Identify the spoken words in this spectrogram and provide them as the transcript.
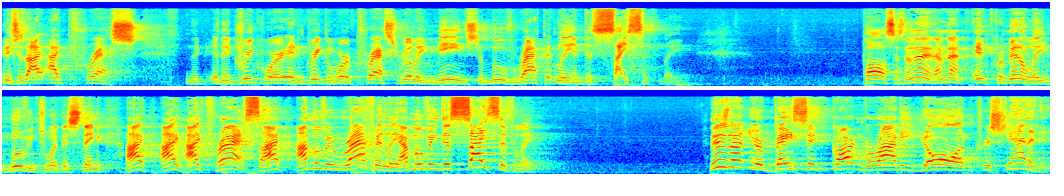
And he says, I, I press. In the, in the Greek word, in Greek, the word press really means to move rapidly and decisively. Paul says, I'm not, I'm not incrementally moving toward this thing. I, I, I press. I, I'm moving rapidly. I'm moving decisively. This is not your basic garden variety yawn Christianity.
